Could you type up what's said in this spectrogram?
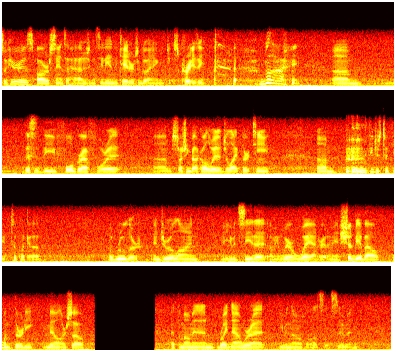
So here is our Santa hat. As you can see, the indicators are going just crazy. Bye! Um, this is the full graph for it, um, stretching back all the way to July 13th. Um, if you just took took like a a ruler and drew a line, you, know, you would see that. I mean, we're way under it. I mean, it should be about 130 mil or so at the moment, and right now we're at, even though, well, let's, let's zoom in.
